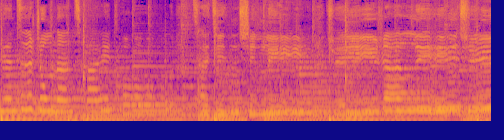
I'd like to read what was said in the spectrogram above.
缘字？终难猜透，猜进心里，却依然离去。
